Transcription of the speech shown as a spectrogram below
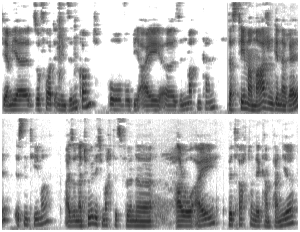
der mir sofort in den Sinn kommt, wo, wo BI äh, Sinn machen kann. Das Thema Margen generell ist ein Thema. Also natürlich macht es für eine ROI-Betrachtung der Kampagne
